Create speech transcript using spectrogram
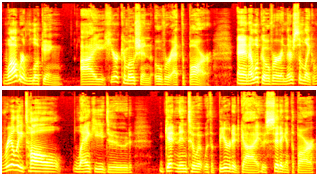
while we're looking, I hear commotion over at the bar. And I look over and there's some like really tall, lanky dude getting into it with a bearded guy who's sitting at the bar.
